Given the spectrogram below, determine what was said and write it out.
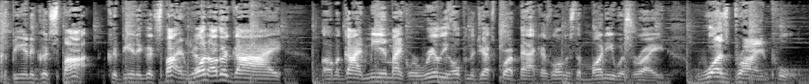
could be in a good spot. Could be in a good spot. And one other guy, um, a guy me and Mike were really hoping the Jets brought back as long as the money was right, was Brian Poole.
